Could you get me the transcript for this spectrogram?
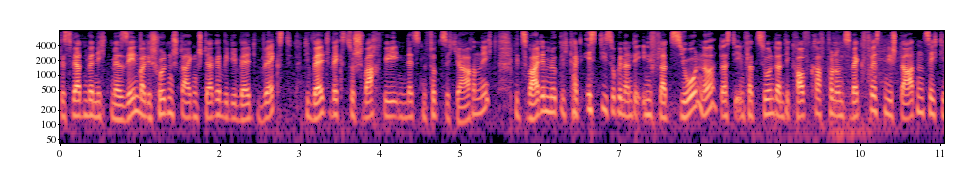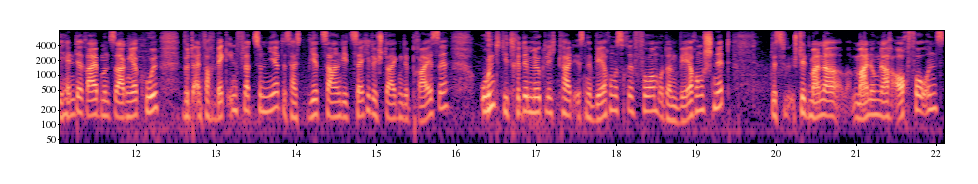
Das werden wir nicht mehr sehen, weil die Schulden steigen stärker, wie die Welt wächst. Die Welt wächst so schwach wie in den letzten 40 Jahren nicht. Die zweite Möglichkeit ist die sogenannte Inflation, ne? dass die Inflation dann die Kaufkraft von uns wegfrisst und die Staaten sich die Hände reiben und sagen, ja cool, wird einfach weginflationiert. Das heißt, wir zahlen die Zeche durch steigende Preise. Und die dritte Möglichkeit ist eine Währungsreform oder ein Währungsschnitt. Das steht meiner Meinung nach auch vor uns.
